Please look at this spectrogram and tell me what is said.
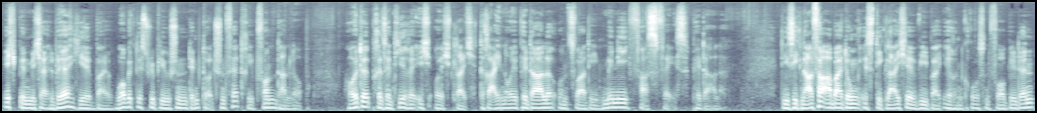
Ich bin Michael Bär hier bei Warwick Distribution, dem deutschen Vertrieb von Dunlop. Heute präsentiere ich euch gleich drei neue Pedale und zwar die Mini Fuzzface Pedale. Die Signalverarbeitung ist die gleiche wie bei ihren großen Vorbildern,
